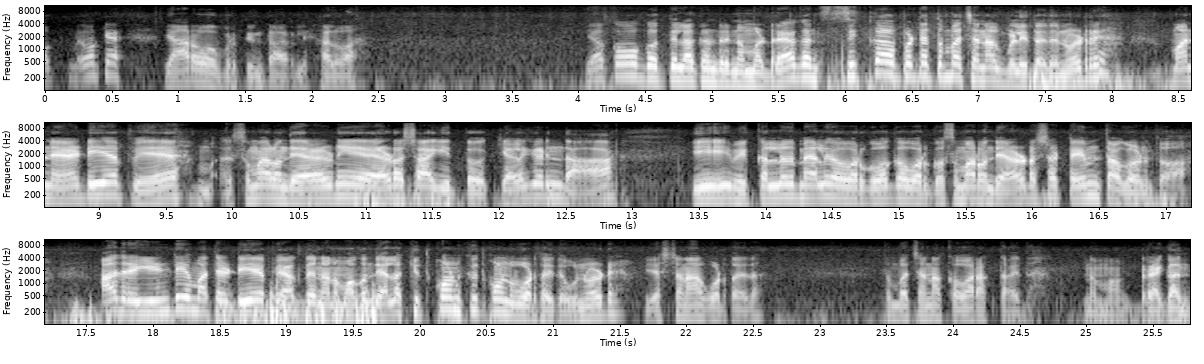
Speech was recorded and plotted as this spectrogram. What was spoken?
ಓಕೆ ಓಕೆ, ಯಾರೋ ಒಬ್ರು ತಿಂತಾ ಇರಲಿ, ಅಲ್ವಾ? ಯಾಕೋ ಗೊತ್ತಿಲ್ಲ ಕಣ್ರಿ, ನಮ್ಮ ಡ್ರ್ಯಾಗನ್ ಸಿಕ್ಕಾಪಟ್ಟೆ ತುಂಬ ಚೆನ್ನಾಗಿ ಬೆಳೀತಾ ಇದೆ. ನೋಡ್ರಿ, ಮೊನ್ನೆ ಡಿ ಎ ಪಿ ಸುಮಾರು ಒಂದು ಎರಡನೇ, ಎರಡು ವರ್ಷ ಆಗಿತ್ತು. ಕೆಳಗಡೆಯಿಂದ ಈ ಕಲ್ಲು ಮೇಲೆ ಅವ್ರಿಗೆ ಹೋಗೋವರೆಗೂ ಸುಮಾರು ಒಂದು ಎರಡು ವರ್ಷ ಟೈಮ್ ತಗೊಂತು ಆದರೆ ಇಂಡಿ ಮತ್ತು ಡಿ ಎಫ್ ಪಿ ಆಗದೆ ನನ್ನ ಮಗಂದು ಎಲ್ಲ ಕಿತ್ಕೊಂಡು ಕಿತ್ಕೊಂಡು ಓಡ್ತಾ ಇದ್ದೆವು. ನೋಡ್ರಿ, ಎಷ್ಟು ಚೆನ್ನಾಗಿ ಓಡ್ತಾ ಇದೆ. ತುಂಬ ಚೆನ್ನಾಗಿ ಕವರ್ ಆಗ್ತಾ ಇದೆ ನಮ್ಮ ಡ್ರ್ಯಾಗನ್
